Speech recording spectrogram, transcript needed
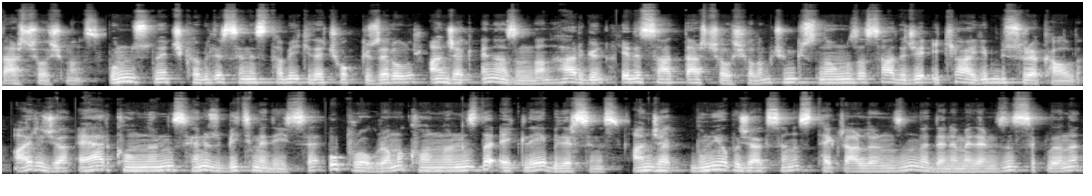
ders çalışmanız. Bunun üstüne çıkabilirseniz tabii ki de çok güzel olur. Ancak en azından her gün 7 saat ders çalışalım. Çünkü sınavımıza sadece 2 ay gibi bir süre kaldı. Ayrıca eğer konularınız henüz bitmediyse bu programa konularınızı da ekleyebilirsiniz. Ancak bunu yapacaksanız tekrarlarınızın ve denemelerinizin sıklığını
